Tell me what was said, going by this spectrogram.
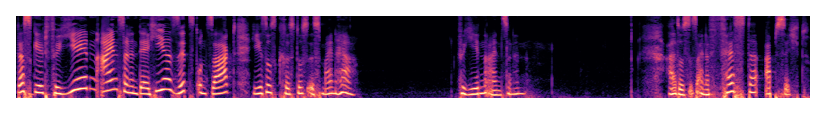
Das gilt für jeden Einzelnen, der hier sitzt und sagt, Jesus Christus ist mein Herr. Für jeden Einzelnen. Also es ist eine feste Absicht.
